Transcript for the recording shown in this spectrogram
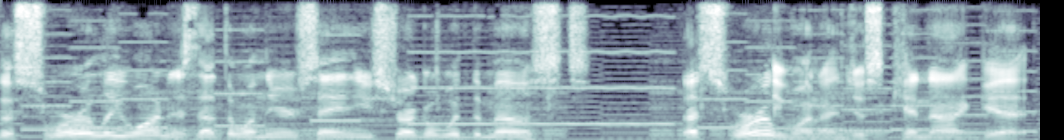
The swirly one, is that the one that you're saying you struggle with the most? That swirly one I just cannot get.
